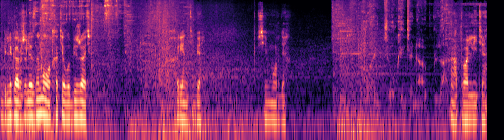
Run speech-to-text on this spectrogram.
Белигар Железный Молот хотел убежать. Хрен тебе. По всей морде. Отвалите.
